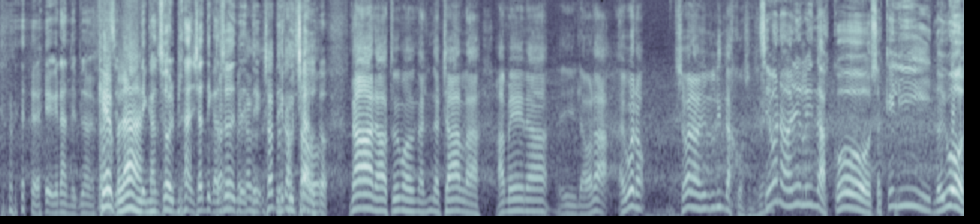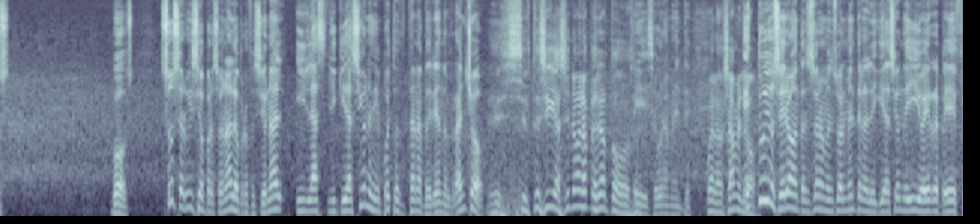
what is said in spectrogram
Es grande el plan. me ¿Qué plan? Te cansó el plan, ya te cansó de, Me de- can- de- ya estoy de escucharlo. No, no, tuvimos una linda charla, amena, y la verdad, eh, bueno, se van a venir lindas cosas. ¿eh? Se van a venir lindas cosas, qué lindo. ¿Y vos? Vos, ¿sos servicio personal o profesional y las liquidaciones de impuestos te están apedreando el rancho? Eh, Si usted sigue así, no van a pelear todos. ¿eh? Sí, seguramente. Bueno, llámelo. Estudio Cerón te asesora mensualmente en la liquidación de IVA, IRPF,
